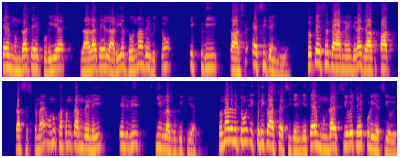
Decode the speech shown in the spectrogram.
ਚਾਹੇ ਮੁੰਡਾ, ਚਾਹੇ ਕੁੜੀ ਹੈ, ਲਾੜਾ ਚਾਹੇ ਲਾੜੀ ਹੈ, ਦੋਨਾਂ ਦੇ ਵਿੱਚੋਂ ਇੱਕ ਦੀ ਕਾਸਟ ਐਸੀ ਚਾਹੀਦੀ ਹੈ। ਕਿਉਂਕਿ ਸਰਕਾਰ ਨੇ ਜਿਹੜਾ ਜਾਤ ਪਾਤ ਦਾ ਸਿਸਟਮ ਹੈ, ਉਹਨੂੰ ਖਤਮ ਕਰਨ ਦੇ ਲਈ ਇਹ ਜਿਹੜੀ ਸਕੀਮ ਲਾਗੂ ਕੀਤੀ ਹੈ। ਦੋਨਾਂ ਦੇ ਵਿੱਚੋਂ ਇੱਕ ਦੀ ਕਾਸਟ ਐਸੀ ਚਾਹੀਦੀ ਹੈ, ਚਾਹੇ ਮੁੰਡਾ ਐਸੀ ਹੋਵੇ, ਚਾਹੇ ਕੁੜੀ ਐਸੀ ਹੋਵੇ।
